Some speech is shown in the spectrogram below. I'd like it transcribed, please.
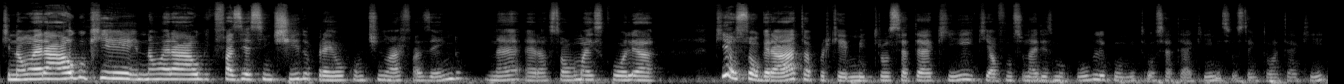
que não era algo que não era algo que fazia sentido para eu continuar fazendo, né? Era só uma escolha que eu sou grata porque me trouxe até aqui, que é o funcionarismo público me trouxe até aqui, me sustentou até aqui,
